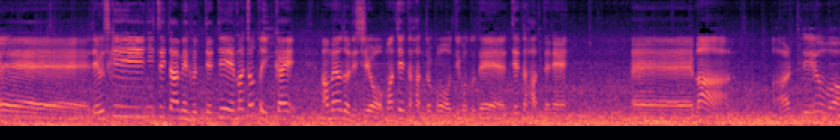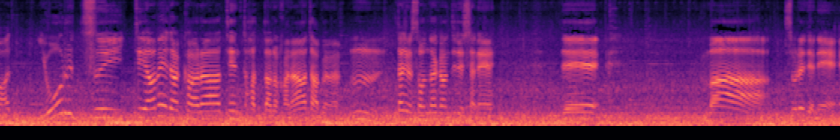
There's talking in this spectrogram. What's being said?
えー、で臼杵に着いた雨降ってて、まあ、ちょっと一回雨宿りしよう、まあ、テント張っとこうっていうことでテント張ってね。えー、まああれは夜着いて雨だからテント張ったのかな多分。うん。確かにそんな感じでしたね。でまあそれでね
